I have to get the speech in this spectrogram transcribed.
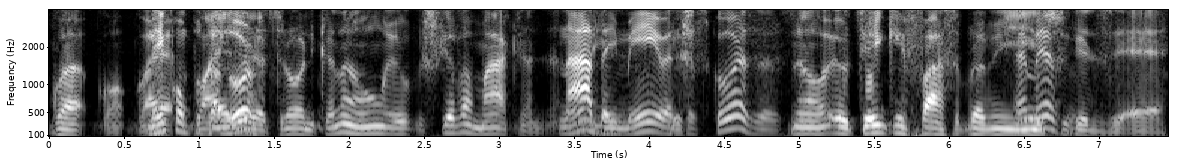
com a, com a, Nem computador? a eletrônica, não, eu escrevo a máquina. Nada, e-mail, essas coisas? Não, eu tenho quem faça para mim É isso, mesmo? quer dizer, é.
